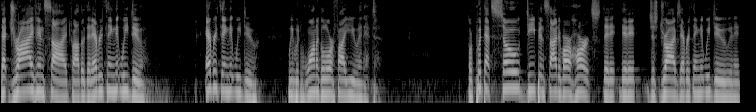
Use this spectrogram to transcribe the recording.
that drive inside, Father, that everything that we do, everything that we do, we would want to glorify you in it. Lord, put that so deep inside of our hearts that it, that it just drives everything that we do and it,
